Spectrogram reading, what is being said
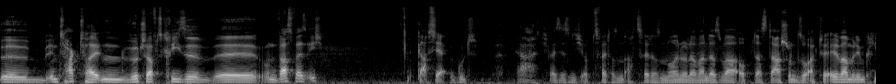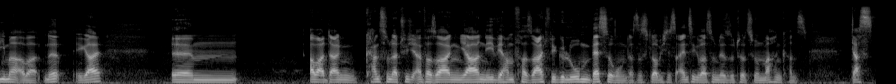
äh, intakt halten, Wirtschaftskrise äh, und was weiß ich. Gab es ja, gut, ja, ich weiß jetzt nicht, ob 2008, 2009 oder wann das war, ob das da schon so aktuell war mit dem Klima, aber ne, egal. Ähm, aber dann kannst du natürlich einfach sagen, ja, nee, wir haben versagt, wir geloben Besserung. Das ist, glaube ich, das Einzige, was du in der Situation machen kannst. Dass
